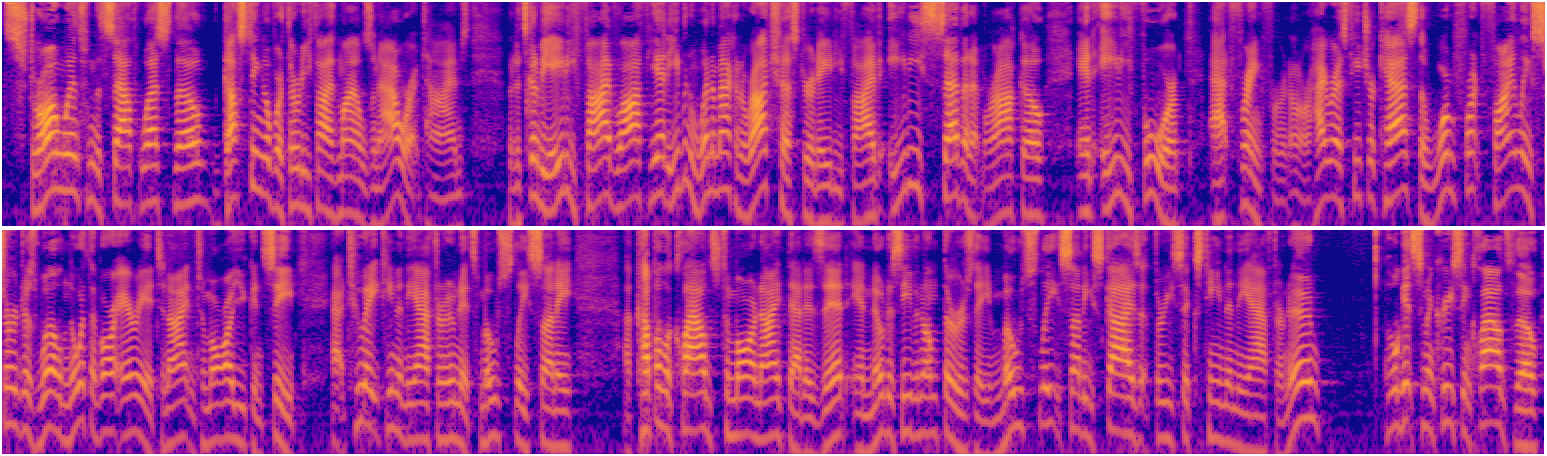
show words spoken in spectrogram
Strong winds from the southwest, though, gusting over 35 miles an hour at times. But it's going to be 85 Lafayette, even Winamac and Rochester at 85, 87 at Morocco, and 84 at Frankfort. On our high-res futurecast, the warm front finally surges well north of our area tonight and tomorrow. You can see at 2:18 in the afternoon, it's mostly sunny. A couple of clouds tomorrow night, that is it. And notice even on Thursday, mostly sunny skies at 3:16 in the afternoon. We'll get some increasing clouds though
